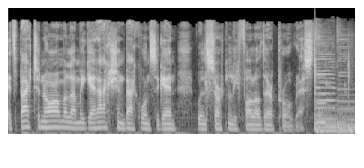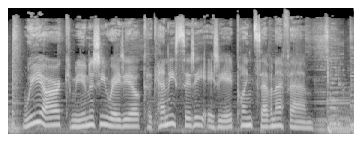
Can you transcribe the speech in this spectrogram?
it's back to normal and we get action back once again, we'll certainly follow their progress. We are Community Radio Kilkenny City 88.7 FM.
